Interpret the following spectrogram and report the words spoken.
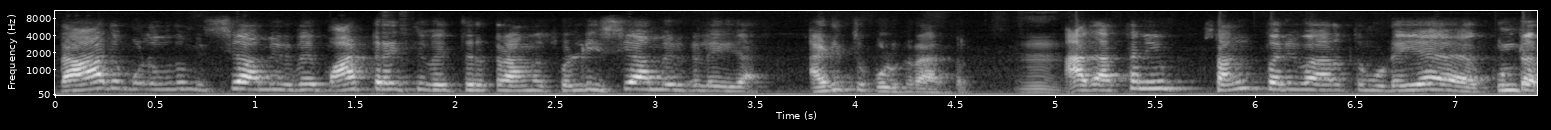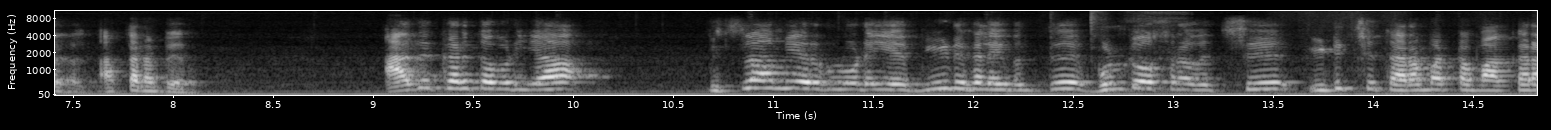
நாடு முழுவதும் இஸ்லாமியர்களை மாற்றரைத்து வைத்திருக்கிறாங்கன்னு சொல்லி இஸ்லாமியர்களை அடித்துக் கொள்கிறார்கள். அது அத்தனையும் சங் பரிவாரத்தினுடைய குண்டர்கள் அத்தனை பேரும். அதுக்கு அடுத்தபடியா இஸ்லாமியர்களுடைய வீடுகளை வந்து புல்டோசரை வச்சு இடிச்சு தரமட்டமாக்குற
